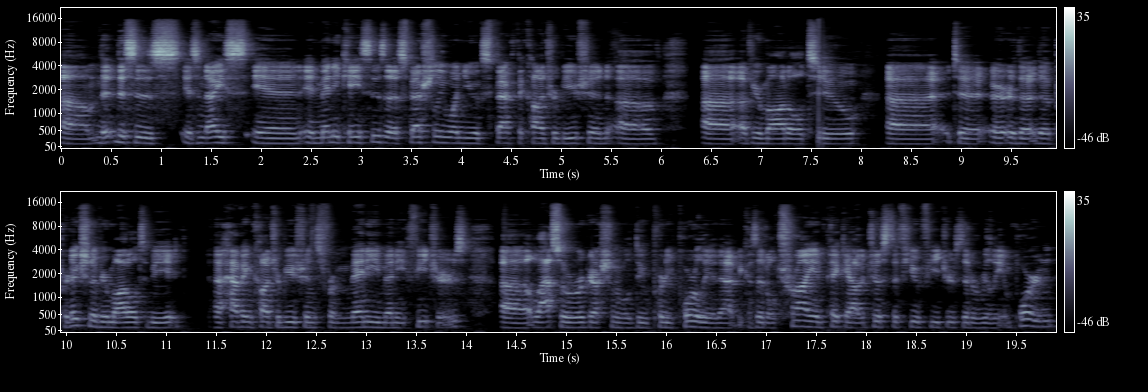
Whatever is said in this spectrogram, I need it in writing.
Um, this is is nice in in many cases, especially when you expect the contribution of uh, of your model to uh, to or the the prediction of your model to be uh, having contributions from many many features. Uh, lasso regression will do pretty poorly in that because it'll try and pick out just a few features that are really important.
